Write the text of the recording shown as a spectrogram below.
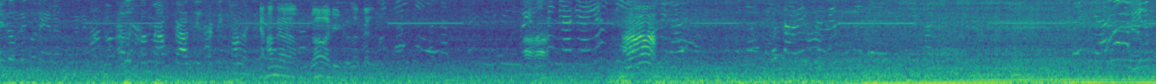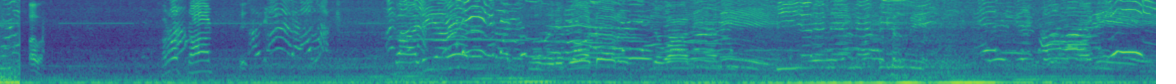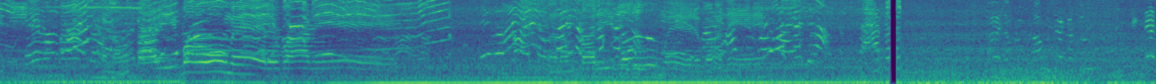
નિગમ લીધું ને એને રાજસ્થાનમાં આપકા હાર્દિક હાર્દિક સ્વાગત છે. સામે જવા દેજો લખેલું હા, હા. શૂટિંગ લાગે અહીંયા? હા. ને આવા. બહુ મહેરબાની તારી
